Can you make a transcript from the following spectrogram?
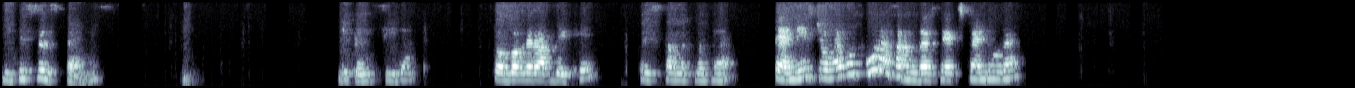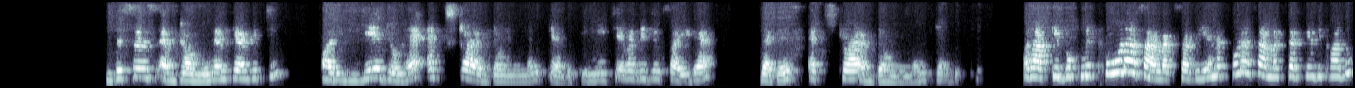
this is penis you can see that तो अब अगर आप देखें तो इसका मतलब है टेनिस जो है वो थोड़ा सा अंदर से एक्सटेंड हो रहा है। दिस इज़ एब्डोमिनल कैविटी और ये जो है एक्स्ट्रा एब्डोमिनल कैविटी नीचे वाली जो साइड है that is extra abdominal cavity और आपकी बुक में थोड़ा सा अलग सा दिया मैं थोड़ा सा अलग करके दिखा दूँ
